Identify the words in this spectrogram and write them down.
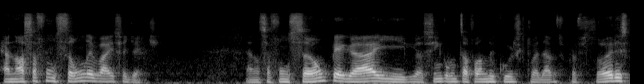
é a nossa função levar isso adiante. É a nossa função pegar e, assim como tu está falando do curso que tu vai dar para os professores,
